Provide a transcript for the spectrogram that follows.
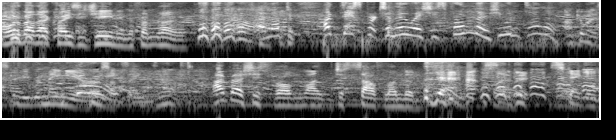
And what about that crazy Jean in the front row? I loved it. I'm desperate to know where she's from, though. She wouldn't tell us. I come on, it's going to be Romania or something, isn't it? I bet she's from like just South London. Yeah, absolutely. Skeggy.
